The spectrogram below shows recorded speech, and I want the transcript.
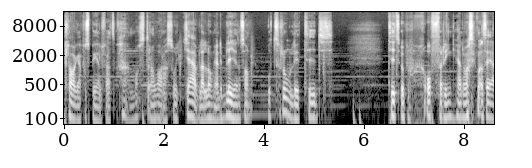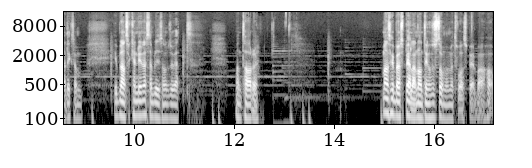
klagar på spel för att fan måste de vara så jävla långa. Det blir en sån otrolig tids tidsuppoffring eller vad ska man säga liksom. Ibland så kan det ju nästan bli som du vet man tar man ska börja spela någonting och så står man med två spel bara. Ha.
